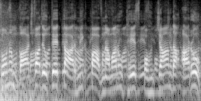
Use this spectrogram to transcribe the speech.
ਸੋਨਮ ਬਾਜਵਾ ਦੇ ਉੱਤੇ ਧਾਰਮਿਕ ਭਾਵਨਾਵਾਂ ਨੂੰ ਠੇਸ ਪਹੁੰਚਾਉਣ ਦਾ ਆਰੋਪ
